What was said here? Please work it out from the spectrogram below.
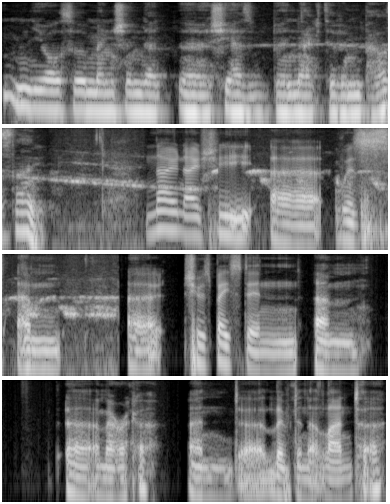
You also mentioned that uh, she has been active in Palestine. No, no, she uh, was um, uh, she was based in um, uh, America and uh, lived in Atlanta.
